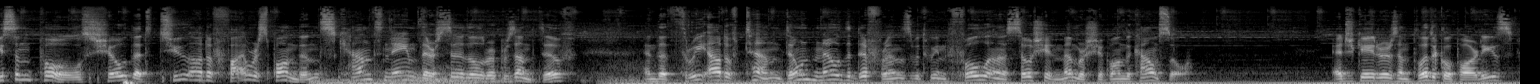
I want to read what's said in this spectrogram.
Recent polls show that two out of five respondents can't name their Citadel representative, and that 3 out of 10 don't know the difference between full and associate membership on the council. Educators and political parties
